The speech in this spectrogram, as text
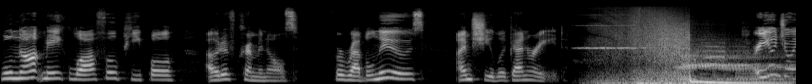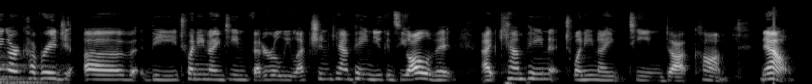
will not make lawful people out of criminals. For Rebel News, I'm Sheila Gunn Reid. Are you enjoying our coverage of the 2019 federal election campaign? You can see all of it at campaign2019.com. Now,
